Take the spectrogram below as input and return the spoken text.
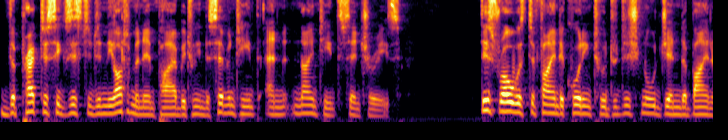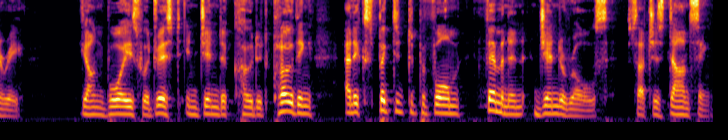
The practice existed in the Ottoman Empire between the 17th and 19th centuries. This role was defined according to a traditional gender binary. Young boys were dressed in gender coded clothing and expected to perform feminine gender roles, such as dancing.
